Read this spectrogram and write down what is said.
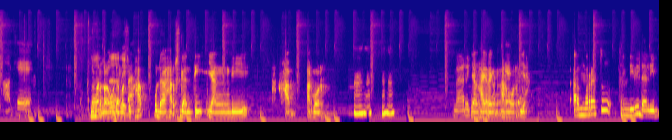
ya? Oke. Cuman kalau udah masuk hub udah harus ganti yang di hub armor, Mhm, mhm. Menarik. yang high rank armor oke. ya. Armornya tuh terdiri dari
